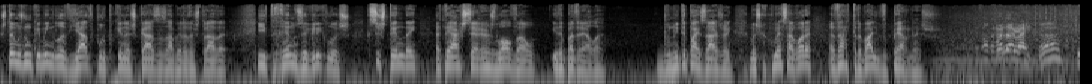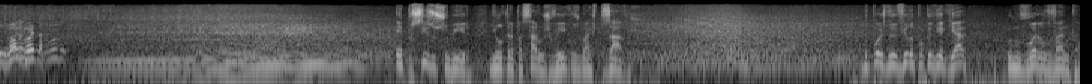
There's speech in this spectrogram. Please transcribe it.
Estamos num caminho ladeado por pequenas casas à beira da estrada e terrenos agrícolas que se estendem até às serras do Alvão e da Padrela. Bonita paisagem, mas que começa agora a dar trabalho de pernas. Tudo bem? Tudo bem? Muito? Tudo. É preciso subir e ultrapassar os veículos mais pesados. Depois de Vila Pouca de Aguiar, o nevoeiro levanta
